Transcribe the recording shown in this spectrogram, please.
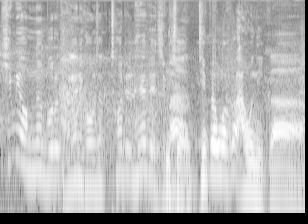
힘이 없는 볼을 당연히 거기서 처리를 해야 되지만 그렇죠. 뒷병 맞고 나오니까.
